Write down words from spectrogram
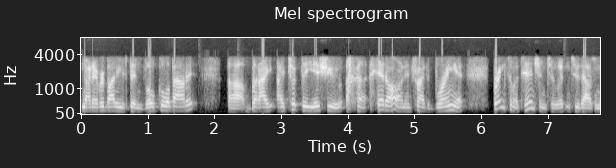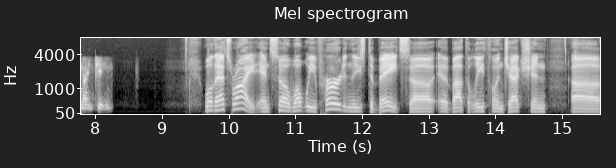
Not everybody's been vocal about it. Uh, but I, I took the issue uh, head on and tried to bring it, bring some attention to it in 2019. Well, that's right. And so, what we've heard in these debates uh, about the lethal injection uh,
